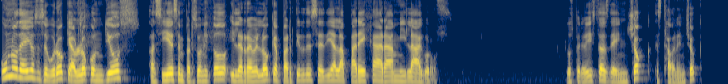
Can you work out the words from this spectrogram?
Uno de ellos aseguró que habló con Dios, así es, en persona y todo, y le reveló que a partir de ese día la pareja hará milagros. Los periodistas de En Shock estaban en shock,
